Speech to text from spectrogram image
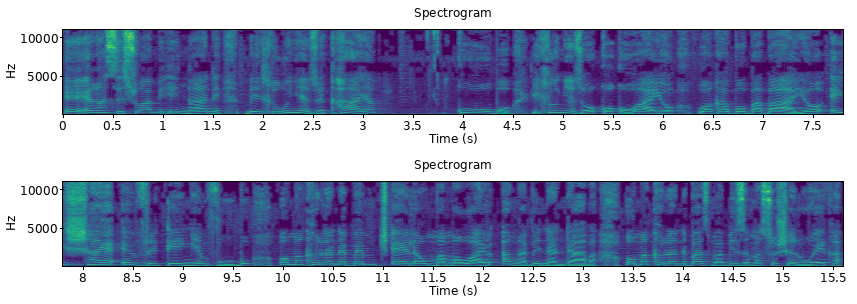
e, ekasisi wami ingane beyihlukunyezwe ekhaya kubo. Ihlunyezwe ugogo wayo wakabo babayo eyishaya everyday ngemvubu. Omakhelwane bemtshela umama wayo angabi nandaba. Omakhelwane bazibabiza ama social worker.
